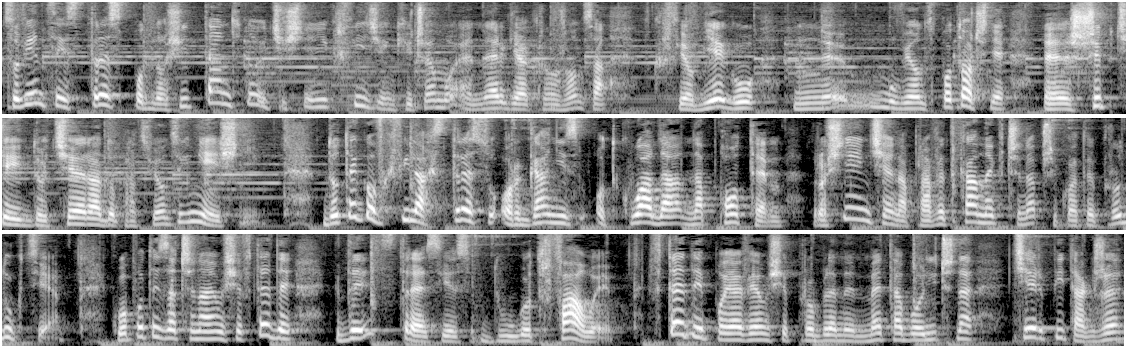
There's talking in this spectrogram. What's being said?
Co więcej, stres podnosi tętno i ciśnienie krwi, dzięki czemu energia krążąca krwiobiegu, mm, mówiąc potocznie, e, szybciej dociera do pracujących mięśni. Do tego w chwilach stresu organizm odkłada na potem rośnięcie, naprawę tkanek czy na przykład reprodukcję. Kłopoty zaczynają się wtedy, gdy stres jest długotrwały. Wtedy pojawiają się problemy metaboliczne, cierpi także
